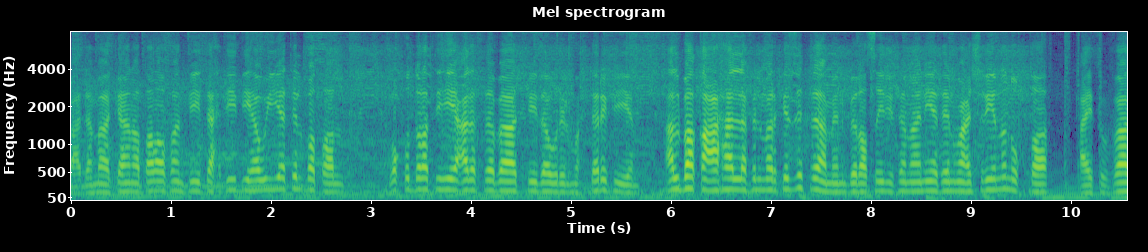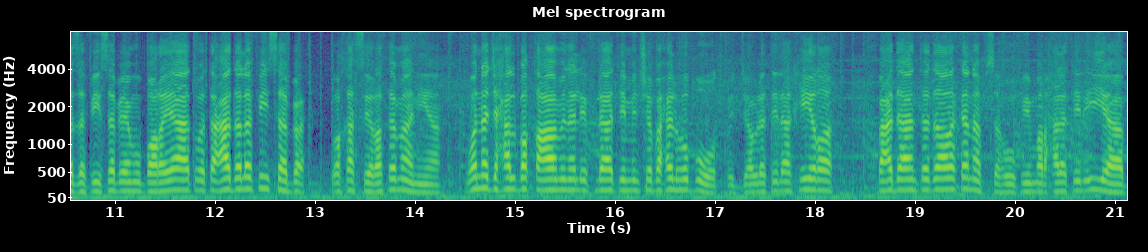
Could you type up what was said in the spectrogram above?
بعدما كان طرفا في تحديد هوية البطل وقدرته على الثبات في دور المحترفين. البقع حل في المركز الثامن برصيد 28 نقطة حيث فاز في سبع مباريات وتعادل في سبع وخسر ثمانية. ونجح البقعة من الإفلات من شبح الهبوط في الجولة الأخيرة بعد أن تدارك نفسه في مرحلة الإياب.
